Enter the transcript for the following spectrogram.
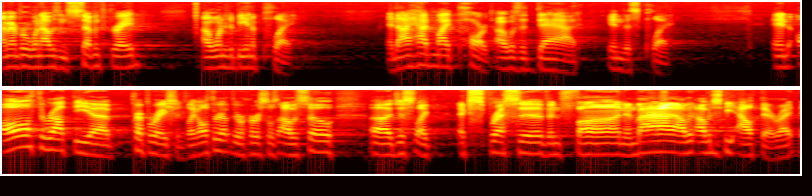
I remember when I was in seventh grade, I wanted to be in a play. And I had my part. I was a dad in this play. And all throughout the uh, preparations, like all throughout the rehearsals, I was so uh, just like expressive and fun, and bah, I, would, I would just be out there, right?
